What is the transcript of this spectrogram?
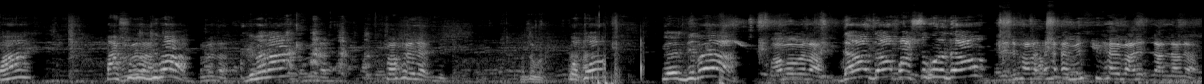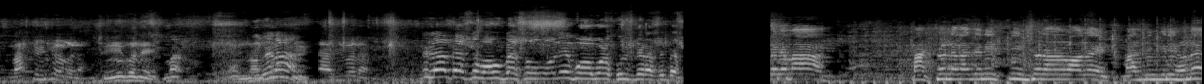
হ্যাঁ? পাঁচশো করে দিবা? দিবা না? কত? দিবা? দাও দাও পাঁচশো করে দাও। মা- দিবে না? বেসো বাবু বেসো অনেক বড় বড় খুলতে আছে বেসো মা পাঁচশো টাকা জিনিস তিনশো টাকা করে মাছ বিক্রি হবে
